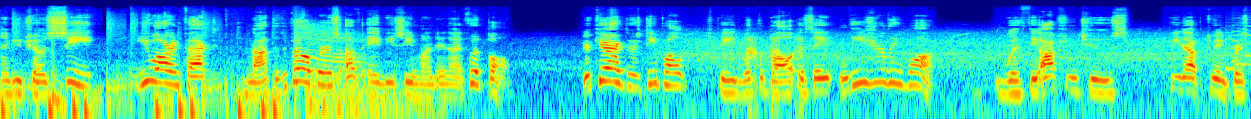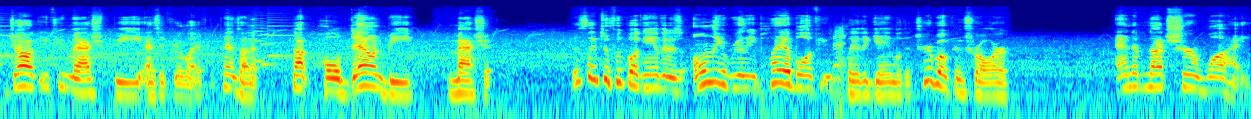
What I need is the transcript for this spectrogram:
If you chose C, you are in fact not the developers of ABC Monday Night Football. Your character's default speed with the ball is a leisurely walk, with the option to speed up to a brisk jog if you mash B as if your life depends on it. Not hold down B, mash it. This leads to a football game that is only really playable if you play the game with a turbo controller, and I'm not sure why.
